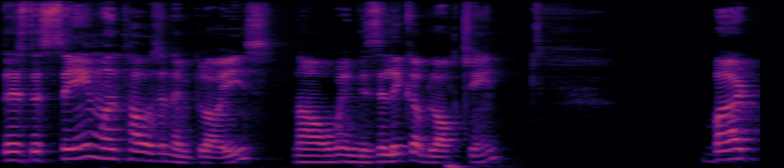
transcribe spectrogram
there's the same 1000 employees now in the zilliqa blockchain but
